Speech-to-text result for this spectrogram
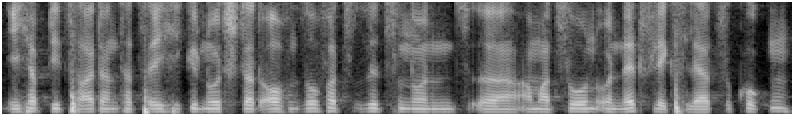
ich habe die Zeit dann tatsächlich genutzt, statt auf dem Sofa zu sitzen und äh, Amazon und Netflix leer zu gucken,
